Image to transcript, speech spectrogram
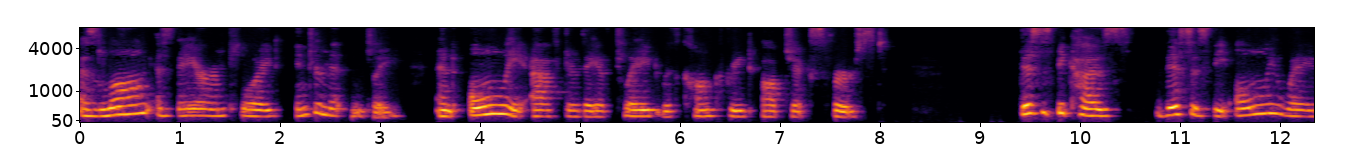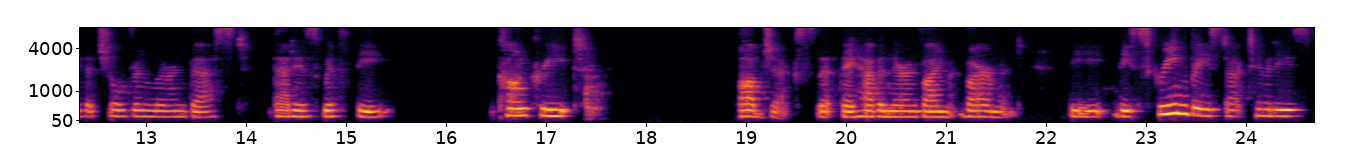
as long as they are employed intermittently and only after they have played with concrete objects first. This is because this is the only way that children learn best, that is, with the concrete objects that they have in their environment. The, the screen based activities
